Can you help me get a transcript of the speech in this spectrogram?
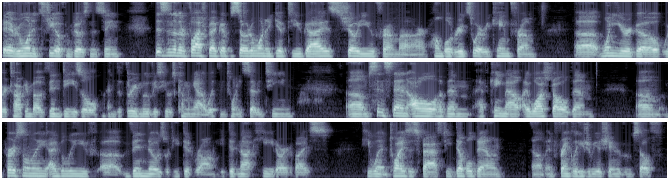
Hey everyone, it's Geo from Ghost in the Scene. This is another flashback episode I wanted to give to you guys, show you from uh, our humble roots where we came from. Uh, one year ago, we were talking about Vin Diesel and the three movies he was coming out with in 2017. Um, since then, all of them have came out. I watched all of them. Um, personally, I believe uh, Vin knows what he did wrong. He did not heed our advice. He went twice as fast. He doubled down um, and frankly, he should be ashamed of himself.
